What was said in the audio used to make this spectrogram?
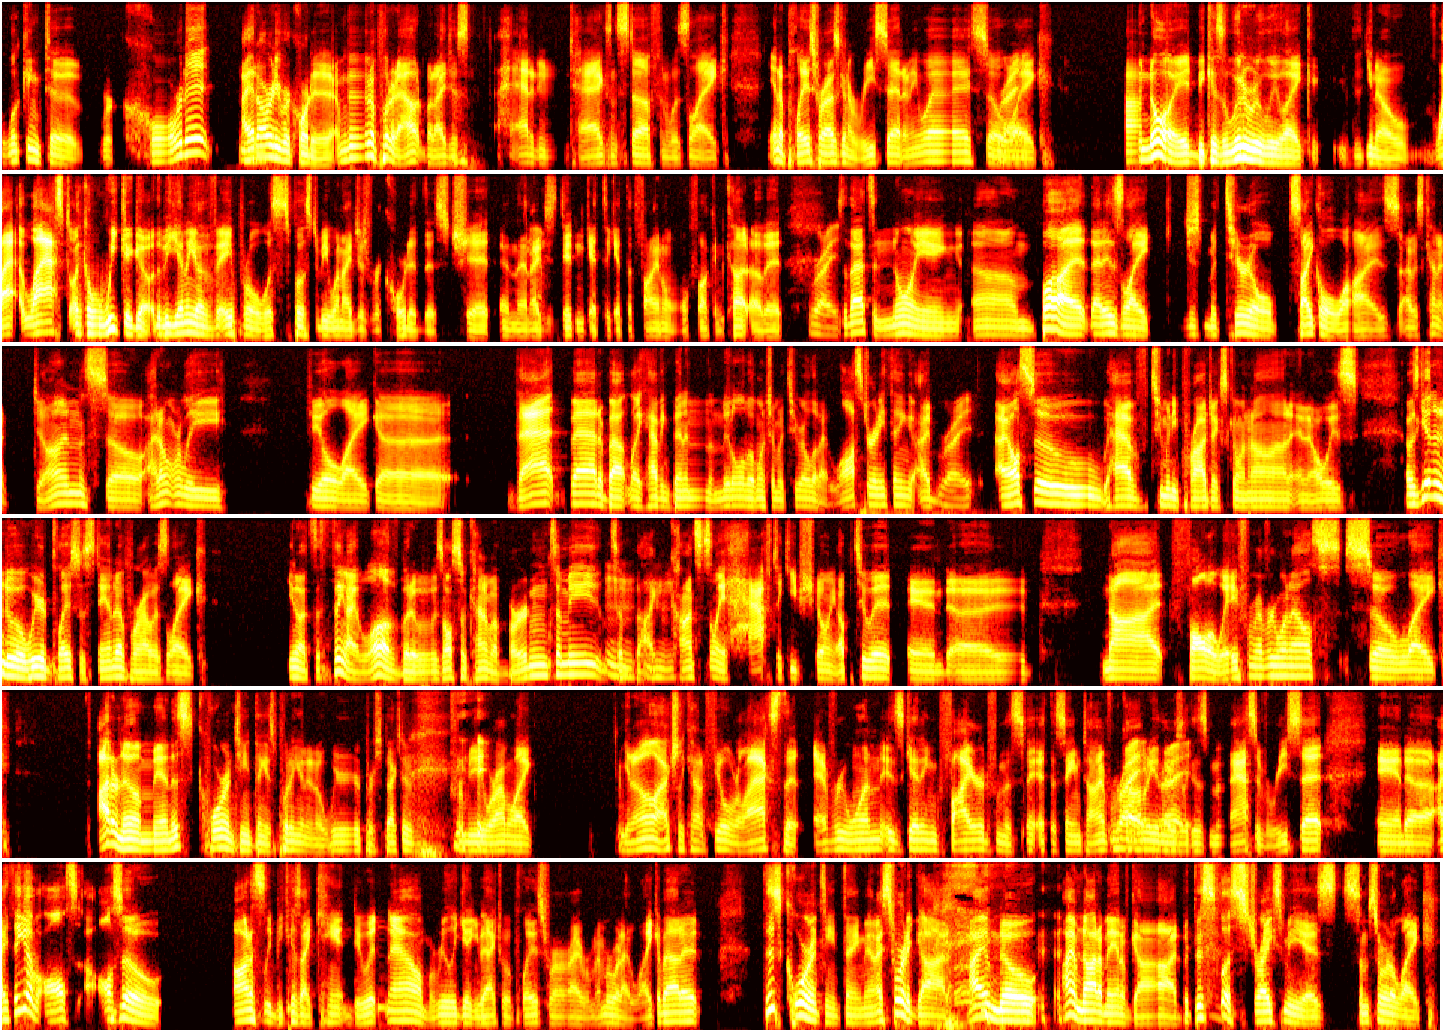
looking to record it. I had Mhm. already recorded it. I'm gonna put it out, but I just added new tags and stuff and was like in a place where I was going to reset anyway. So Right. like, I'm annoyed because literally, like, you know, la- last like a week ago, the beginning of April was supposed to be when I just recorded this shit, and then I just didn't get to get the final fucking cut of it. Right. So that's annoying. Um, but that is like just material cycle wise, I was kind of done. So I don't really feel like uh that bad about like having been in the middle of a bunch of material that I lost or anything. I Right. I also have too many projects going on and always I was getting into a weird place with stand up where I was like you know, it's a thing I love, but it was also kind of a burden to me to Mhm, like mhm. constantly have to keep showing up to it and uh not fall away from everyone else. So like I don't know, man. This quarantine thing is putting it in a weird perspective for me where I'm like, you know, I actually kind of feel relaxed that everyone is getting fired from the at the same time from Right, comedy, and there's right. like this massive reset. And uh, I think I'm also also honestly because I can't do it now. I'm really getting back to a place where I remember what I like about it. This quarantine thing, man. I swear to God, I am no, I am not a man of God, but this strikes me as some sort of like,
